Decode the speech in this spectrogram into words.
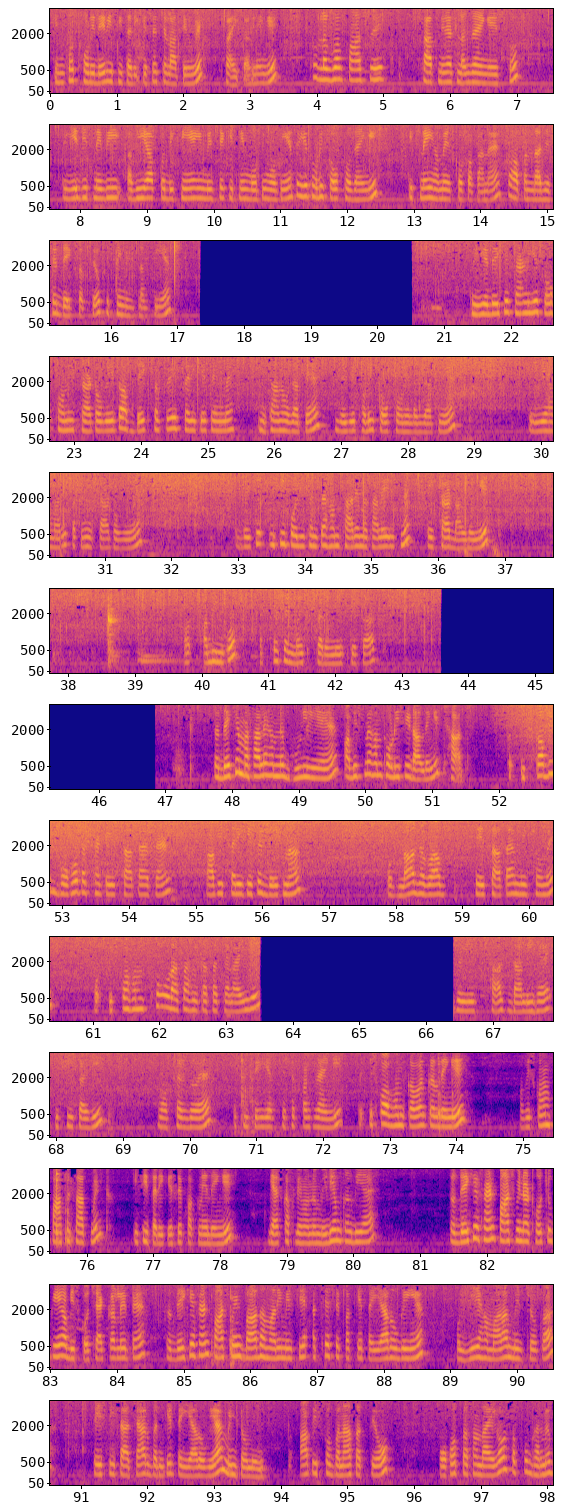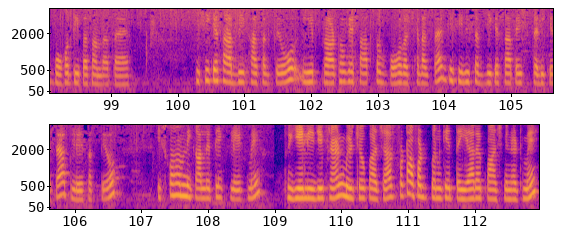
इनको थोड़ी देर इसी तरीके से चलाते हुए फ्राई कर लेंगे। तो लगभग पाँच से सात मिनट लग जाएँगे इसको। तो ये जितने भी अभी आपको दिख रही हैं, ये मिर्चें कितनी मोटी मोटी हैं तो ये थोड़ी सॉफ्ट हो जाएँगी। इतने ही हमें इसको पकाना है तो आप अंदाजे से देख सकते हो कितनी मिनट लगती है। तो ये देखिए फ्रेंड ये सॉफ्ट होनी स्टार्ट हो गई तो आप देख सकते हो इस तरीके से इनमें निशान हो जाते हैं, जब ये थोड़ी सॉफ्ट होने लग जाती है। तो ये हमारी पकनी स्टार्ट हो गई है। तो देखिए, इसी पोजीशन पे हम सारे मसाले इसमें एक साथ डाल देंगे। और अब इनको अच्छे से मिक्स करेंगे इसके साथ। तो देखिए, मसाले हमने भून लिए हैं। अब इसमें हम थोड़ी सी डाल देंगे छाछ। तो इसका भी बहुत अच्छा टेस्ट आता है फ्रेंड आप इस तरीके से देखना। और लाजवाब टेस्ट आता है मिर्चों में। और इसको हम थोड़ा सा हल्का सा चलाएँगे। जो ये छाछ डाली है, इसी का ही मॉइस्चर जो है, इसी से ये अच्छे से पक जाएँगी। तो इसको अब हम कवर कर देंगे। अब इसको हम पाँच से सात मिनट इसी तरीके से पकने देंगे। गैस का फ्लेम हमने मीडियम कर दिया है। तो देखिए फ्रेंड पाँच मिनट हो चुके हैं, अब इसको चेक कर लेते हैं। तो देखिए फ्रेंड पाँच मिनट बाद हमारी मिर्ची अच्छे से पक के तैयार हो गई हैं। और ये हमारा मिर्चों का टेस्टी सा अचार बनके तैयार हो गया मिनटों में। तो आप इसको बना सकते हो। बहुत पसंद आएगा और सबको घर में बहुत ही पसंद आता है। किसी के साथ भी खा सकते हो। ये पराठों के साथ तो बहुत अच्छा लगता है। किसी भी सब्ज़ी के साथ इस तरीके से आप ले सकते हो। इसको हम निकाल लेते हैं एक प्लेट में। तो ये लीजिए फ्रेंड, मिर्चों का अचार फटाफट बन के तैयार है पाँच मिनट में।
